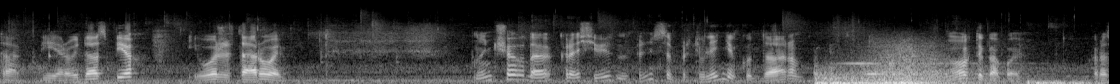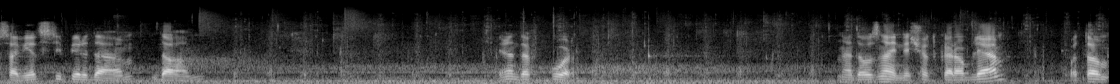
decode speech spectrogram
Так, первый доспех. Его же второй. Ну ничего, да, красивее. В принципе, сопротивление к ударам. Ох ты какой. Красавец теперь, да. Да. Теперь надо в порт. Надо узнать насчет корабля. Потом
